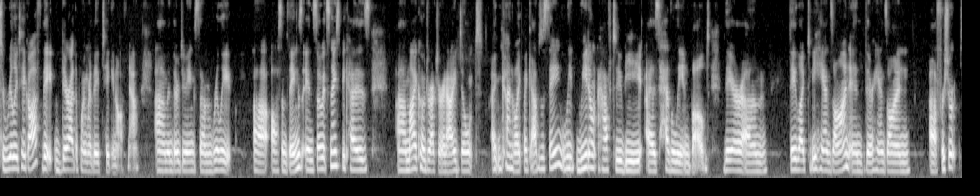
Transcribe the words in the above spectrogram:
to really take off, they they're at the point where they've taken off now, um, and they're doing some really uh, awesome things. And so it's nice because uh, my co-director and I don't. I can kind of like like Gabs was saying, we we don't have to be as heavily involved. They're um, they like to be hands-on, and they're hands-on uh, for short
